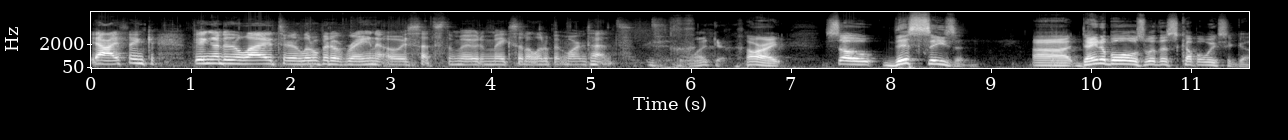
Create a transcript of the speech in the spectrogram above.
Yeah, I think being under the lights or a little bit of rain, it always sets the mood and makes it a little bit more intense. I like it. All right. So this season, uh, Dana Boyle was with us a couple weeks ago,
